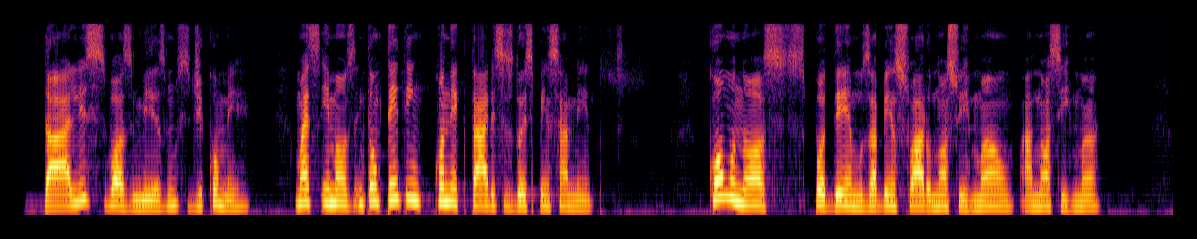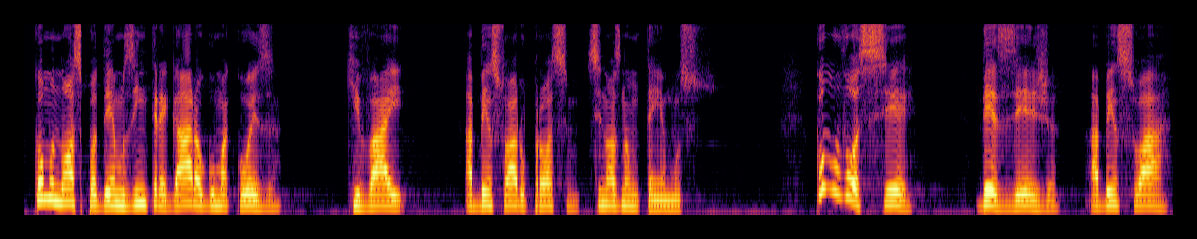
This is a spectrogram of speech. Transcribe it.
Dá-lhes vós mesmos de comer. Mas, irmãos, então tentem conectar esses dois pensamentos. Como nós podemos abençoar o nosso irmão, a nossa irmã? Como nós podemos entregar alguma coisa que vai abençoar o próximo se nós não temos? Como você deseja abençoar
